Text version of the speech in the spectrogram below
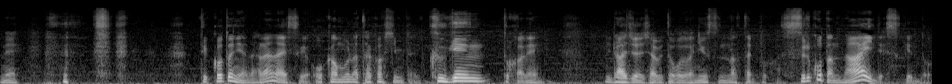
ね、ってことにはならないですけど、岡村隆史みたいに苦言とかね、ラジオで喋ったことがニュースになったりとかすることはないですけど、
